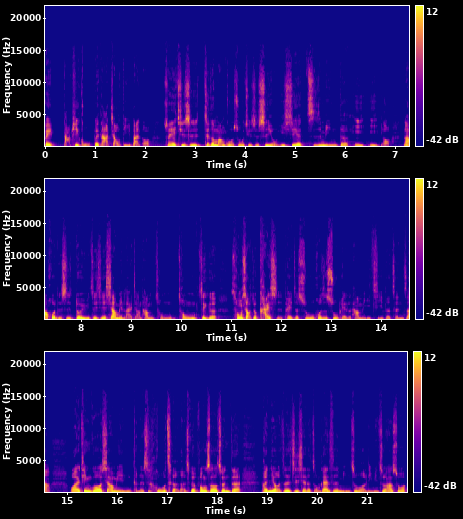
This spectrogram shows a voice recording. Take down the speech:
被打屁股，被打脚底板哦。所以其实这个芒果树其实是有一些殖民的意义哦。那或者是对于这些乡民来讲，他们从从这个从小就开始陪着树，或是树陪着他们一起的成长。我还听过乡民可能是胡扯的，就丰收村的朋友，这是之前的总干事名著哦，李明柱他说。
